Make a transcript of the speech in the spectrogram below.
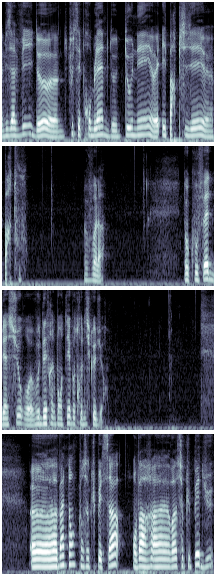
vis-à-vis de, de, tous ces problèmes de données éparpillées partout. Voilà. Donc vous faites bien sûr, euh, vous défragmentez votre disque dur. Euh, maintenant qu'on s'est occupé de ça, on va, s'occuper du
